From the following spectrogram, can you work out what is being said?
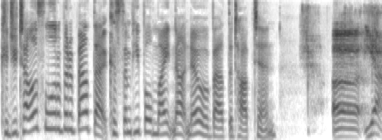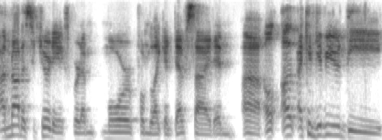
Could you tell us a little bit about that? Because some people might not know about the top 10. Uh, yeah, I'm not a security expert. I'm more from like a dev side, and uh, I'll, I'll, i can give you the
